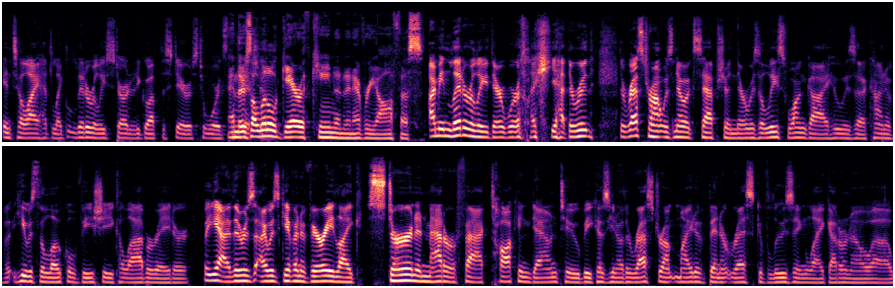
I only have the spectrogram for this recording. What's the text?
until I had like literally started to go up the stairs towards the And there's a little Gareth Keenan in every office. I mean, literally, there were like, yeah, there were. The restaurant was no exception. There was at least one guy who was a kind of he was the local Vichy collaborator. But yeah, there was. I was given a very like stern and matter of fact talking down to because you know the restaurant might have been at risk of losing like I don't know uh,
